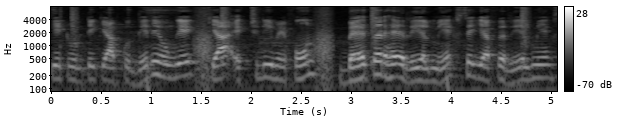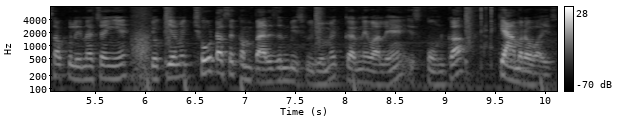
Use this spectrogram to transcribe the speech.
K20 के आपको देने होंगे। क्या एक्चुअली में फ़ोन बेहतर है Realme X से या फिर Realme X आपको लेना चाहिए? क्योंकि हम एक छोटा सा कंपेरिजन भी इस वीडियो में करने वाले हैं इस फ़ोन का कैमरा वाइज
